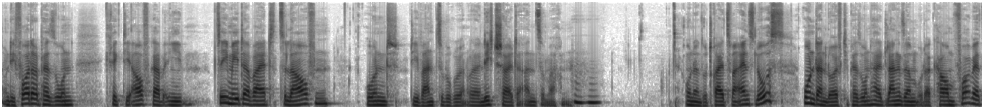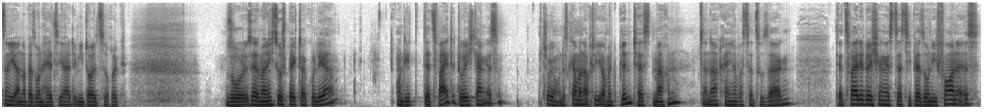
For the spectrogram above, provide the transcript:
Und die vordere Person kriegt die Aufgabe, irgendwie zehn Meter weit zu laufen und die Wand zu berühren oder einen Lichtschalter anzumachen. Und dann so 3, 2, 1 los und dann läuft die Person halt langsam oder kaum vorwärts und die andere Person hält sie halt irgendwie doll zurück. So, ist erstmal nicht so spektakulär. Und die, der zweite Durchgang ist, Entschuldigung, und das kann man natürlich auch mit Blindtest machen. Danach kann ich noch was dazu sagen. Der zweite Durchgang ist, dass die Person, die vorne ist,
